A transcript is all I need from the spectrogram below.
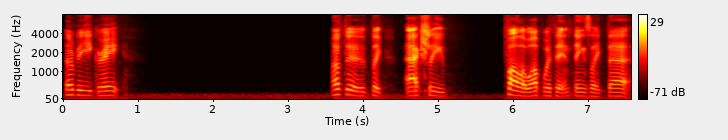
that would be great. I'll have to like actually follow up with it and things like that.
